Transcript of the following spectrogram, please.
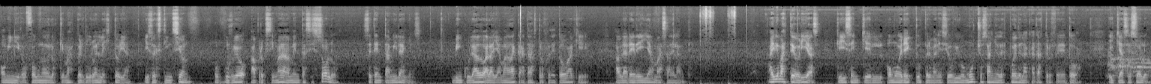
homínido fue uno de los que más perduró en la historia y su extinción ocurrió aproximadamente hace solo 70.000 años, vinculado a la llamada catástrofe de Toba que hablaré de ella más adelante. Hay demás teorías que dicen que el Homo erectus permaneció vivo muchos años después de la catástrofe de Toba y que hace solo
